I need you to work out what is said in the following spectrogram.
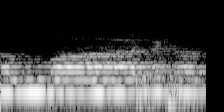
الله أكبر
